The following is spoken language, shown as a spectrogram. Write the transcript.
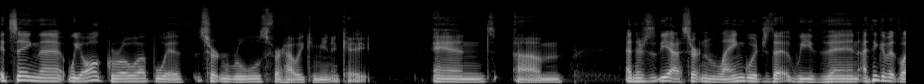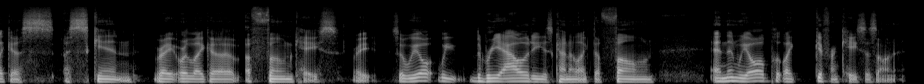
It's saying that we all grow up with certain rules for how we communicate, and um, and there's yeah a certain language that we then I think of it like a, a skin right or like a, a phone case right. So we all we the reality is kind of like the phone, and then we all put like different cases on it,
